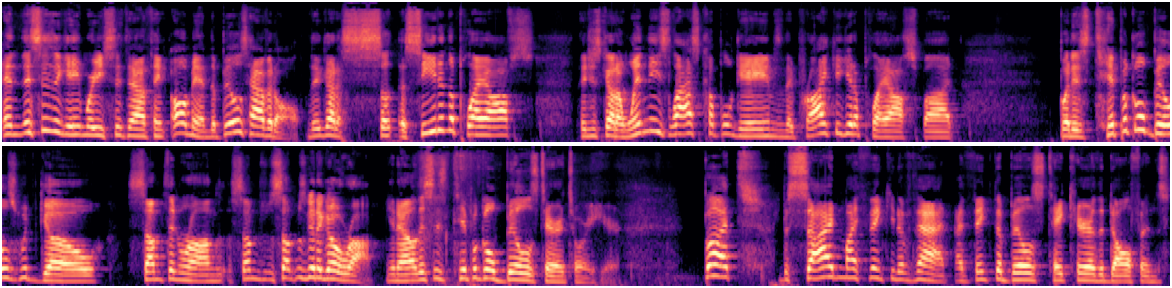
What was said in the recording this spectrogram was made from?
And this is a game where you sit down and think, oh man, the Bills have it all. They've got a, a seed in the playoffs. They just got to win these last couple games, and they probably could get a playoff spot. But as typical Bills would go, something wrong. Some something's going to go wrong. You know, this is typical Bills territory here. But beside my thinking of that, I think the Bills take care of the Dolphins.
